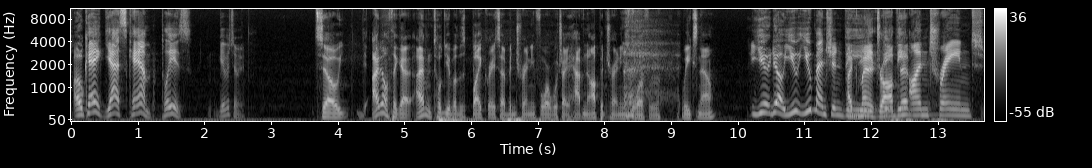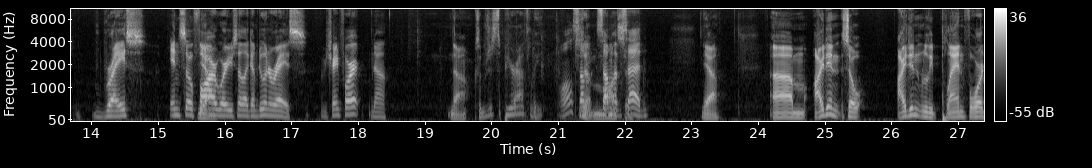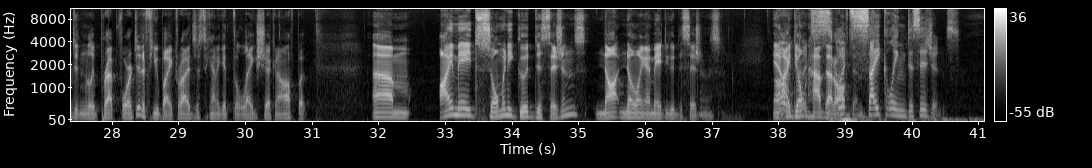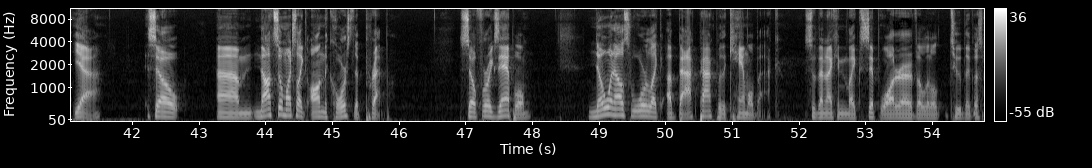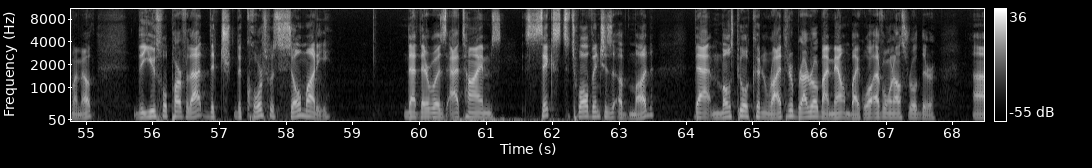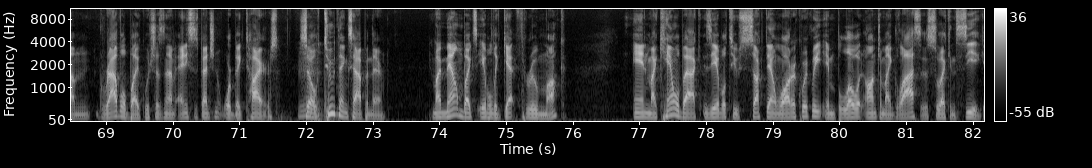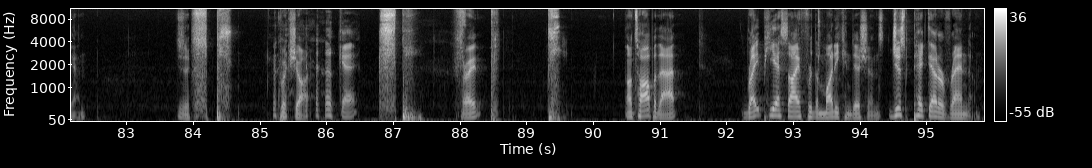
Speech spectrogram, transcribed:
Okay. Yes, Cam, please give it to me. So I don't think I, I haven't told you about this bike race I've been training for, which I have not been training for for weeks now. You no, you you mentioned the I might have the- dropped the, it. untrained race insofar Yeah. where you said like I'm doing a race. Have you trained for it? No. No, because I'm just a pure athlete. Well, some some have said. Yeah. Um, I didn't. So I didn't really plan for it. Didn't really prep for it. Did a few bike rides just to kind of get the legs shaken off. But um, I made so many good decisions, not knowing I made good decisions, and Oh, I don't good have that often. Cycling decisions. Yeah. So, um, not so much like on the course, the prep. So, for example, no one else wore like a backpack with a CamelBak. So then I can like sip water out of a little tube that goes to my mouth. The useful part for that, the tr- the course was so muddy that there was at times six to twelve inches of mud that most people couldn't ride through. But I rode my mountain bike while everyone else rode their um, gravel bike, which doesn't have any suspension or big tires. So two things happen there. My mountain bike's able to get through muck, and my CamelBak is able to suck down water quickly and blow it onto my glasses so I can see again. Just a quick shot, Okay. right? On top of that, right PSI for the muddy conditions, just picked out of random.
